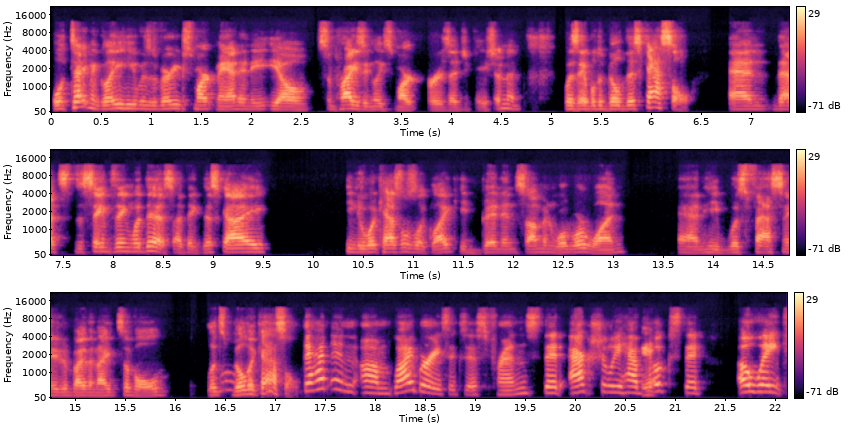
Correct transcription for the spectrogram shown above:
Well, technically, he was a very smart man, and he, you know, surprisingly smart for his education, and was able to build this castle. And that's the same thing with this. I think this guy, he knew what castles looked like. He'd been in some in World War One, and he was fascinated by the knights of old. let's build a castle. that and um libraries exist friends that actually have Yeah. books that oh wait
